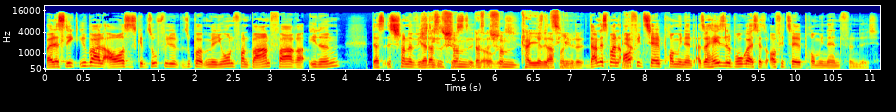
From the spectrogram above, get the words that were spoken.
weil das liegt überall aus. Es gibt so viele super Millionen von BahnfahrerInnen. Das ist schon eine wichtige Ja, das ist schon- Kiste, das ist schon Karriereziel. Dann ist man Ja. offiziell prominent. Also Hazelbrugger ist jetzt offiziell prominent, finde ich.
